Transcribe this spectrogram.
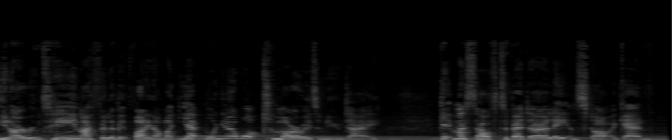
you know, routine, I feel a bit funny. And I'm like, yep, yeah, well, you know what? Tomorrow is a new day. Get myself to bed early and start again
